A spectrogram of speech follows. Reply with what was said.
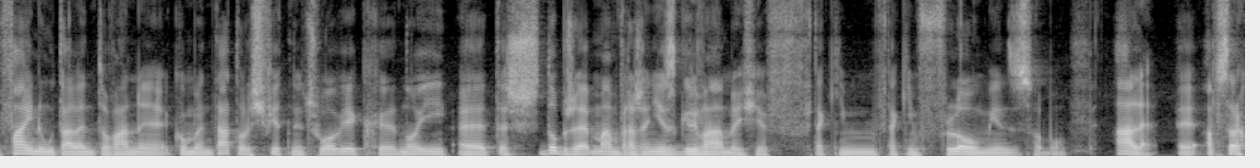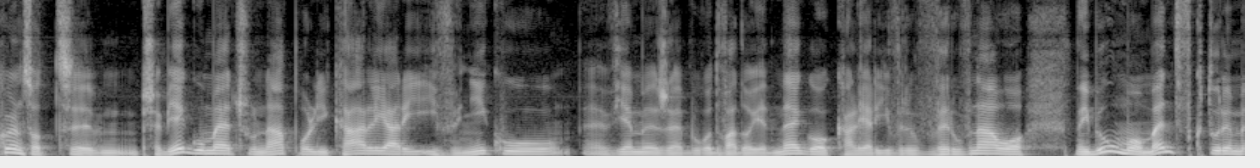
fajny, utalentowany komentator, świetny człowiek, no i e, też dobrze, mam wrażenie, zgrywamy się w takim, w takim flow między sobą. Ale e, abstrahując od przebiegu meczu Napoli, Cagliari i wyniku, wiemy, że było 2 do 1, Cagliari wyrównało. No i był moment, w którym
